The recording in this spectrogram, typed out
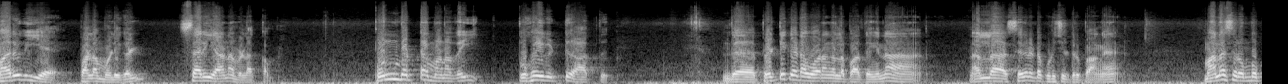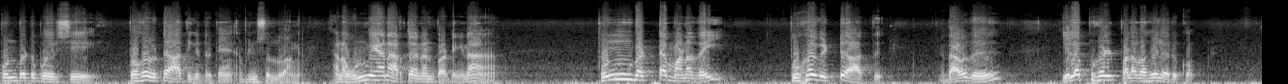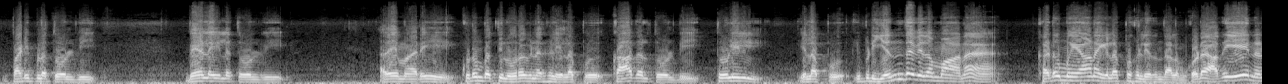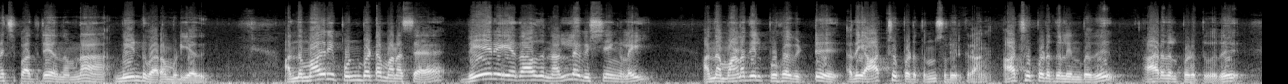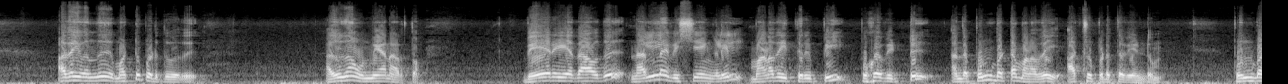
மருவிய பழமொழிகள் சரியான விளக்கம். புண்பட்ட மனதை புகைவிட்டு ஆத்து. இந்த பெட்டிக்கடை ஓரங்களில் பார்த்தீங்கன்னா நல்லா சிகரெட்டை குடிச்சிட்டு இருப்பாங்க. மனசு ரொம்ப புண்பட்டு போயிடுச்சு புகை விட்டு ஆத்திக்கிட்டு இருக்கேன் அப்படின்னு சொல்லுவாங்க. ஆனால் உண்மையான அர்த்தம் என்னன்னு பார்த்தீங்கன்னா புண்பட்ட மனதை புகவிட்டு ஆத்து. அதாவது இழப்புகள் பல வகையில் இருக்கும். படிப்பில் தோல்வி வேலையில் தோல்வி அதே மாதிரி குடும்பத்தில் உறவினர்கள் இழப்பு காதல் தோல்வி தொழில் இழப்பு இப்படி எந்த விதமான கடுமையான இழப்புகள் இருந்தாலும் கூட அதையே நினச்சி பார்த்துட்டே இருந்தோம்னா மீண்டு வர முடியாது. அந்த மாதிரி புண்பட்ட மனசை வேற ஏதாவது நல்ல விஷயங்களை அந்த மனதில் புகவிட்டு அதை ஆற்றுப்படுத்தணும்னு சொல்லியிருக்கிறாங்க. ஆற்றுப்படுத்தல் என்பது ஆறுதல் படுத்துவது அதை வந்து மட்டுப்படுத்துவது. அதுதான் உண்மையான அர்த்தம். வேற ஏதாவது நல்ல விஷயங்களில் மனதை திருப்பி புகவிட்டு அந்த புண்பட்ட மனதை ஆற்றுப்படுத்த வேண்டும். புண்பட்ட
